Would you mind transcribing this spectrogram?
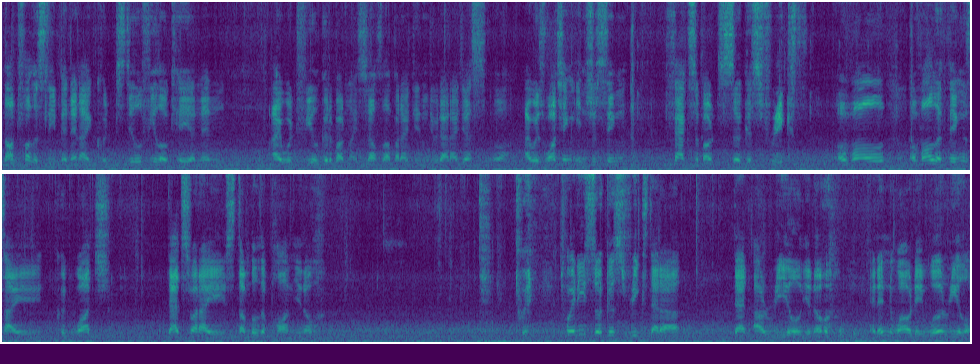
not fall asleep, and then I could still feel okay, and then I would feel good about myself lah. But I didn't do that. I just uh, I was watching interesting facts about circus freaks. Of all of all the things I could watch, that's what I stumbled upon. You know. 20 circus freaks that are that are real, you know. And then wow, they were real.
